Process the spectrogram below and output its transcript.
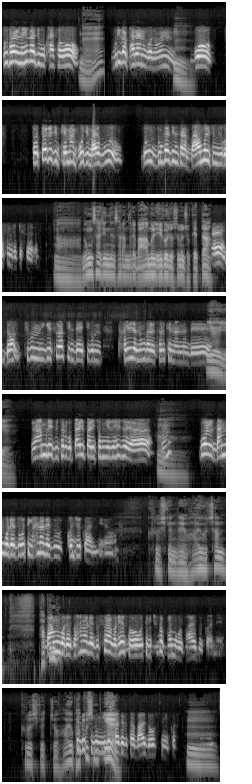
조사를 해가지고 가서 네, 우리가 바라는 거는 음, 뭐저 떨어진 배만 보지 말고 농, 농사 짓는 사람 마음을 좀 읽었으면 좋겠어요. 아 농사 짓는 사람들의 마음을 읽어줬으면 좋겠다. 네, 너, 지금 이게 수학기인데 지금 다 1년 농사를 저렇게 놨는데 예, 예. 아무래도 저렇게 빨리빨리 정리를 해줘야 응? 어, 뭘 남은 거라도 어떻게 하나라도 건질 거 아니에요. 그러시겠네요. 아유 참 바쁜 남은 거라도 하나라도 수확을 해서 어떻게 추석 대목을 봐야 될 거 아니에요. 그러시겠죠. 아유 근데 바쁘신 지금 예. 이렇다 저렇다 말도 없으니까. 음.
